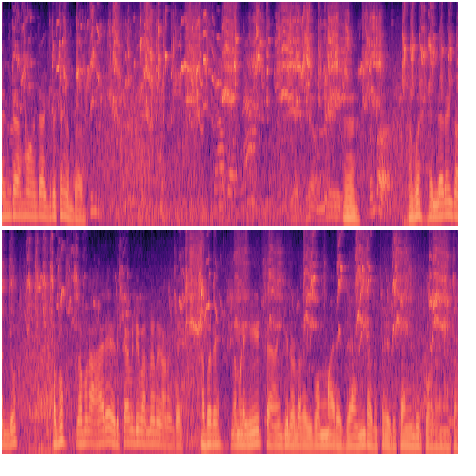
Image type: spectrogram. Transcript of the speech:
എന്റെ അമ്മ അവന്റെ അഗ്രഷൻ കണ്ടോ? അപ്പൊ അപ്പോൾ എല്ലാവരെയും കണ്ടു. അപ്പോൾ നമ്മൾ ആരെ എടുക്കാൻ വേണ്ടി വന്നാണ് കാണണ്ടേ അപ്പോൾ അതെ നമ്മൾ ഈ ടാങ്കിലുള്ള ഇവന്മാരെ രണ്ടിടത്തിൽ എടുക്കാൻ വേണ്ടി പോകാം കേട്ടോ.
